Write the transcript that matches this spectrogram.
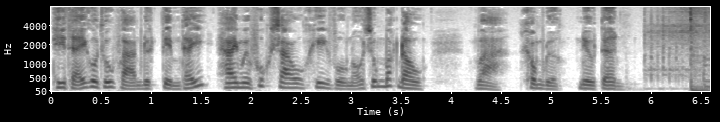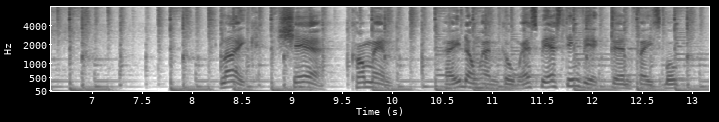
Thi thể của thủ phạm được tìm thấy 20 phút sau khi vụ nổ súng bắt đầu và không được nêu tên. Like, share, comment. Hãy đồng hành cùng SBS tiếng Việt trên Facebook.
